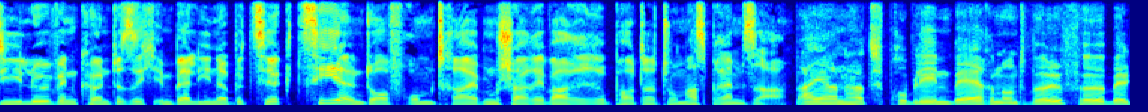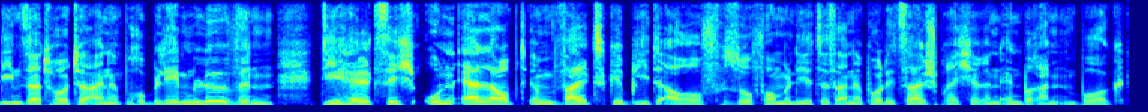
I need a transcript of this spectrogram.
Die Löwin könnte sich im Berliner Bezirk Zehlendorf rumtreiben, Charivari-Reporter Thomas Bremser. Bayern hat Problem Bären und Wölfe. Berlin seit heute eine Problemlöwin. Die hält sich unerlaubt im Waldgebiet auf, so formuliert es eine Polizeisprecherin in Brandenburg.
